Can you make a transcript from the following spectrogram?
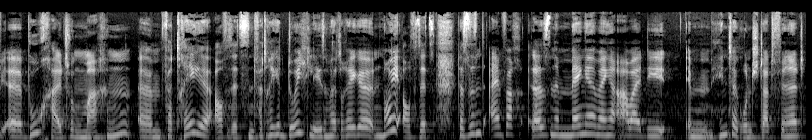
äh, Buchhaltung machen, ähm, Verträge aufsetzen, Verträge durchlesen, Verträge neu aufsetzen. Das sind einfach, das ist eine Menge, Menge Arbeit, die im Hintergrund stattfindet,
